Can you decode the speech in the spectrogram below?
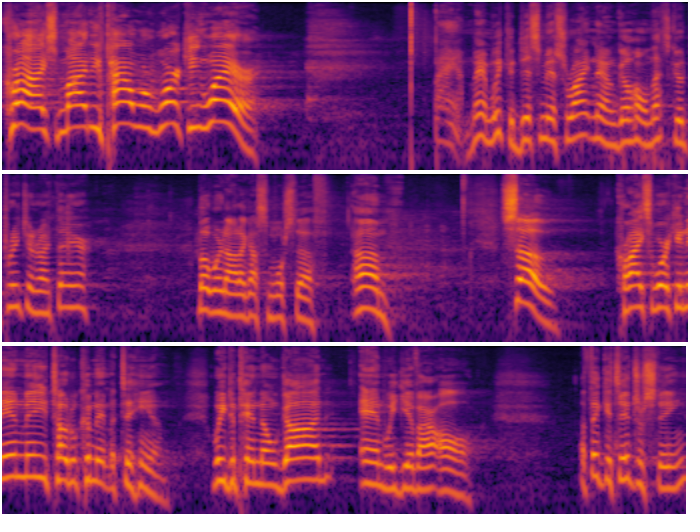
Christ's mighty power working where? Bam, man, we could dismiss right now and go home. That's good preaching right there. But we're not. I got some more stuff. Um, so, Christ working in me, total commitment to Him. We depend on God and we give our all. I think it's interesting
